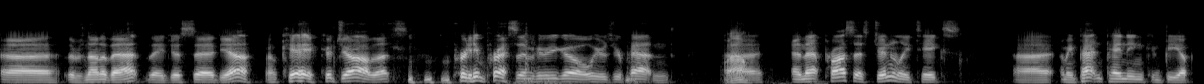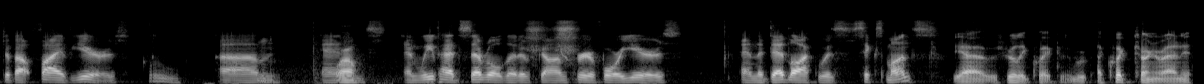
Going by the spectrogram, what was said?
uh, there was none of that. They just said, "Yeah, okay, good job. That's pretty impressive. Here you go. Here's your patent." Wow. Uh, and that process generally takes, uh, I mean, patent pending can be up to about five years. Ooh. Um, and Wow. and we've had several that have gone three or four years, and the deadlock was six months. Yeah, it was really quick, a quick turnaround. It,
